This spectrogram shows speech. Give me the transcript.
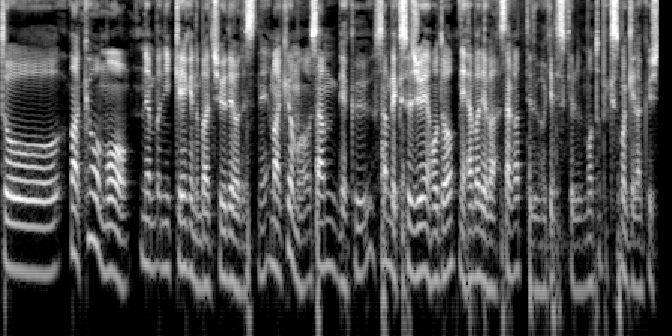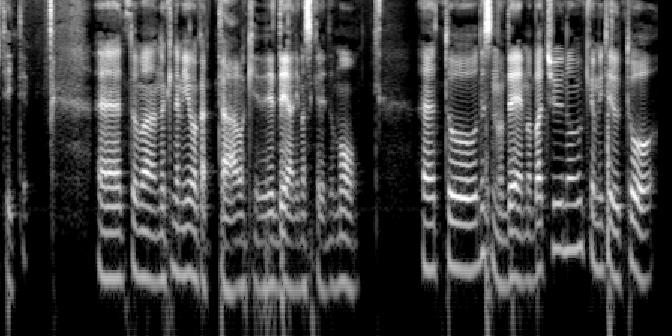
と、まあ今日も、ね、日経平均の場中ではですね、まあ今日も300、300数十円ほど値幅では下がってるわけですけれども、トピックスも下落していて、えーっと、まあ、軒並み弱かったわけでありますけれども、えーっと、ですので、まあ、場中の動きを見てると、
